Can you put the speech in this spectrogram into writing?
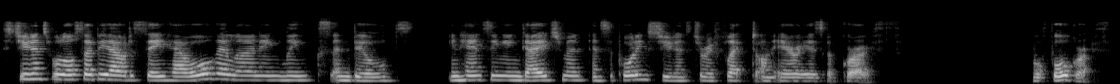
Students will also be able to see how all their learning links and builds, enhancing engagement and supporting students to reflect on areas of growth or for growth.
